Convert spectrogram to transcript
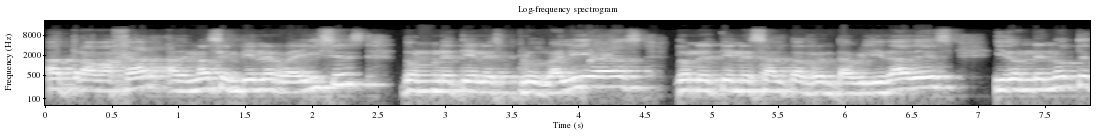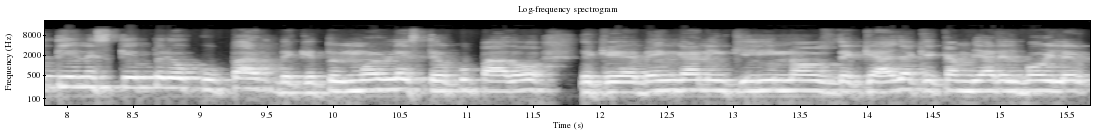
a trabajar, además en bienes raíces, donde tienes plusvalías, donde tienes altas rentabilidades y donde no te tienes que preocupar de que tu inmueble esté ocupado, de que vengan inquilinos, de que haya que cambiar el boiler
